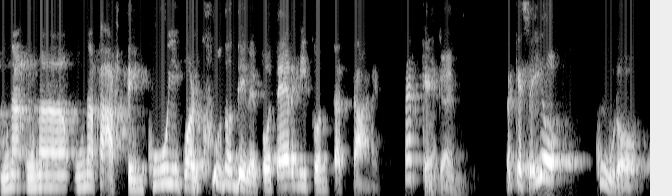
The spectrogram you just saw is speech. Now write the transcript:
una, una, una, parte in cui qualcuno deve potermi contattare. Perché? Okay. Perché se io curo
